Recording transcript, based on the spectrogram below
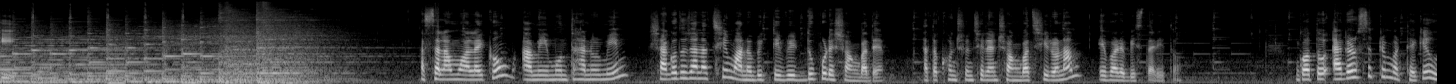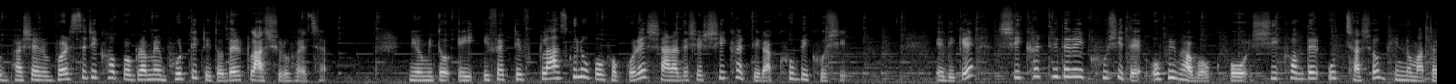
কী? আসসালামু আলাইকুম, আমি মুনতাহানুর মিম। স্বাগত জানাচ্ছি মানবিক টিভির দুপুরের সংবাদে। এতক্ষণ শুনছিলেন সংবাদ শিরোনাম, এবারে বিস্তারিত। গত এগারো সেপ্টেম্বর থেকে উদ্ভাসের ভার্সিটি খ প্রোগ্রামে ভর্তিকৃতদের ক্লাস শুরু হয়েছে। নিয়মিত এই ইফেক্টিভ ক্লাসগুলো উপভোগ করে সারা দেশের শিক্ষার্থীরা খুবই খুশি। এদিকে, শিক্ষার্থীদের এই খুশিতে অভিভাবক ও শিক্ষকদের উচ্ছ্বাসও ভিন্ন মাত্রা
